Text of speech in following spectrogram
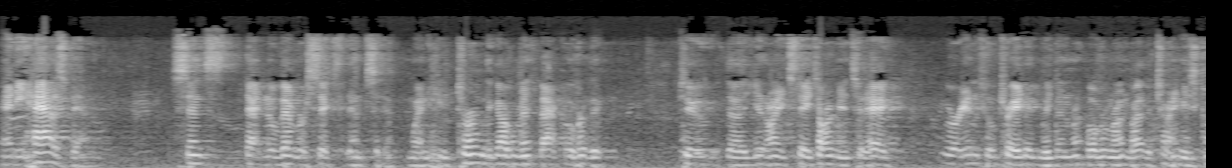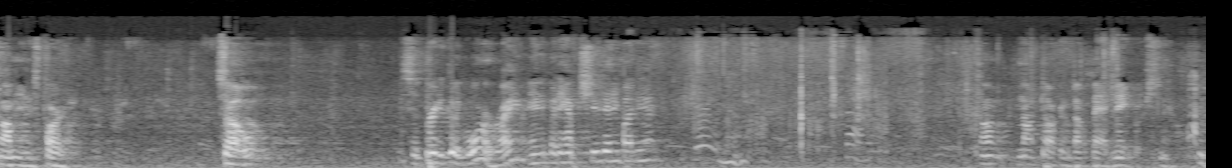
and he has been since that November 6th incident when he turned the government back over the, to the United States Army and said, hey, we were infiltrated, we've been overrun by the Chinese Communist Party. So is a pretty good war, right? Anybody have to shoot anybody yet? I'm not talking about bad neighbors now.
